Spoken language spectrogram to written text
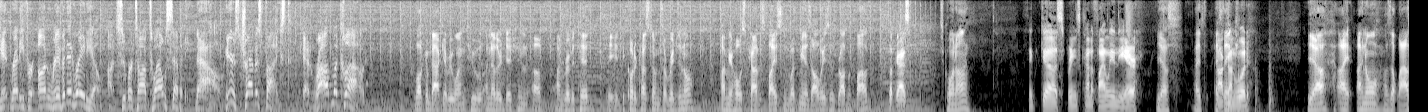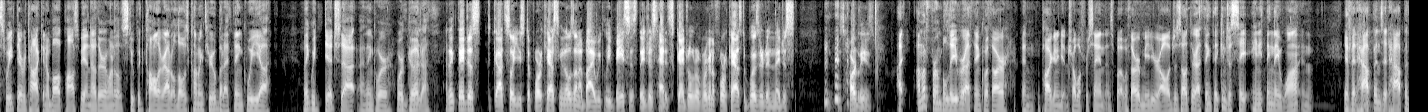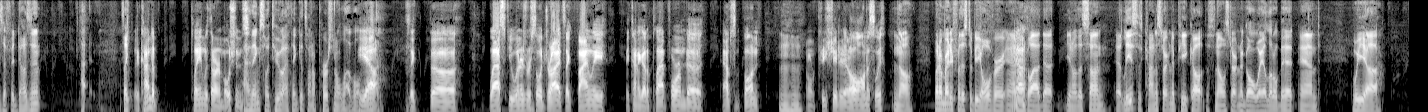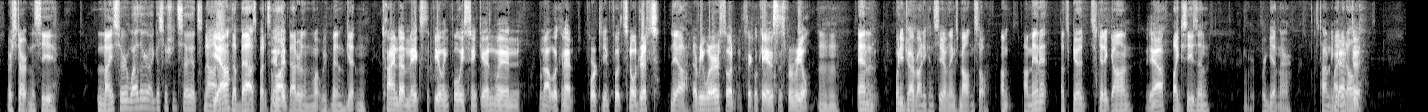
Get ready for Unriveted Radio on Super Talk 1270. Now, here's Travis Feist and Rob McLeod. Welcome back, everyone, to another edition of Unriveted, a Dakota Customs original. I'm your host, Travis Feist, and with me, as always, is Rob McLeod. What's up, guys? What's going on? I think uh, spring's kind of finally in the air. Yes, I, th- I Knock think, on wood. Yeah, I I know. Was it last week they were talking about possibly another one of those stupid Colorado lows coming through? But I think we, uh, I think we ditched that. I think we're we're good. I, I think they just got so used to forecasting those on a bi-weekly basis. They just had it scheduled. We're going to forecast a blizzard, and they just it's hardly as I I'm a firm believer. I think with our and I'm probably going to get in trouble for saying this, but with our meteorologists out there, I think they can just say anything they want, and if it happens, it happens. If it doesn't, I, it's like they're kind of playing with our emotions. I think so too. I think it's on a personal level. Yeah, it's like the last few winters were so dry. It's like finally they kind of got a platform to have some fun. Mm-hmm. I don't appreciate it at all, honestly. No, but I'm ready for this to be over, and Yeah. I'm glad that you know the sun at least is kind of starting to peak out. The snow is starting to go away a little bit, and we uh, are starting to see nicer weather. I guess I should say it's not Yeah. the best, but it's a And lot it- better than what we've been getting. Kind of makes the feeling fully sink in when we're not looking at 14 foot snow drifts Yeah, everywhere. So it's like, okay, this is for real. Mm-hmm. and when you drive around, you can see everything's melting. So I'm I'm in it. That's good. Let's get it gone. Yeah, Bike season, we're, we're getting there. It's time to might get it out. to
